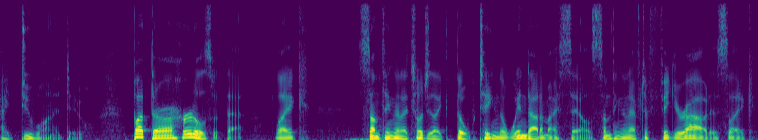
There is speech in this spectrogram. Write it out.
I do want to do. But there are hurdles with that. Like something that I told you, like the, taking the wind out of my sails, something that I have to figure out is like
